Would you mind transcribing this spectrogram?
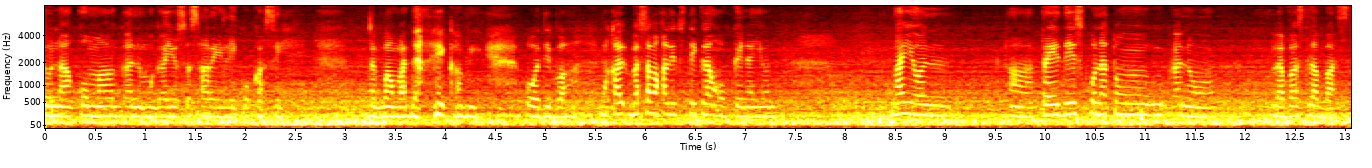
Doon na ako mag, ano, mag-ayos sa sarili ko kasi nagmamadali kami. O, di ba? Basta makalipstick lang, okay na yun. Ngayon, ah, 3 days ko na tong ano, labas-labas.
